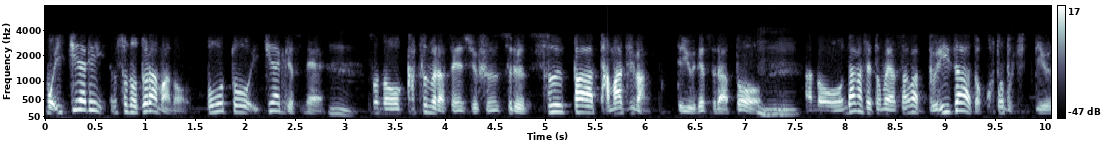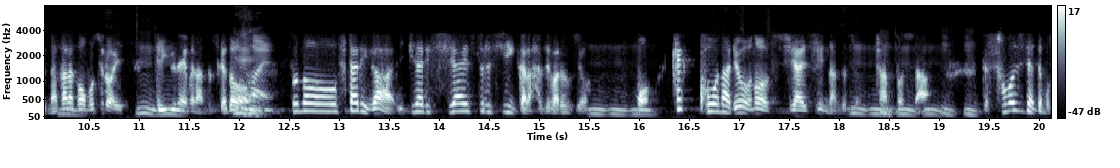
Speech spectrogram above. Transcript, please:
もういきなりそのドラマの冒頭、いきなりですね、うん。その勝村選手扮するスーパー玉自慢っていうレスラーと、んあの永瀬智也さんはブリザード寿っていうなかなか面白いうん。リングネームなんですけど、うんはい。その2人がいきなり試合するシーンから始まるんですよ。うんうんもう結構な量の試合シーンなんですよ、うんちゃんとした。うんうんうん。でその時点でも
